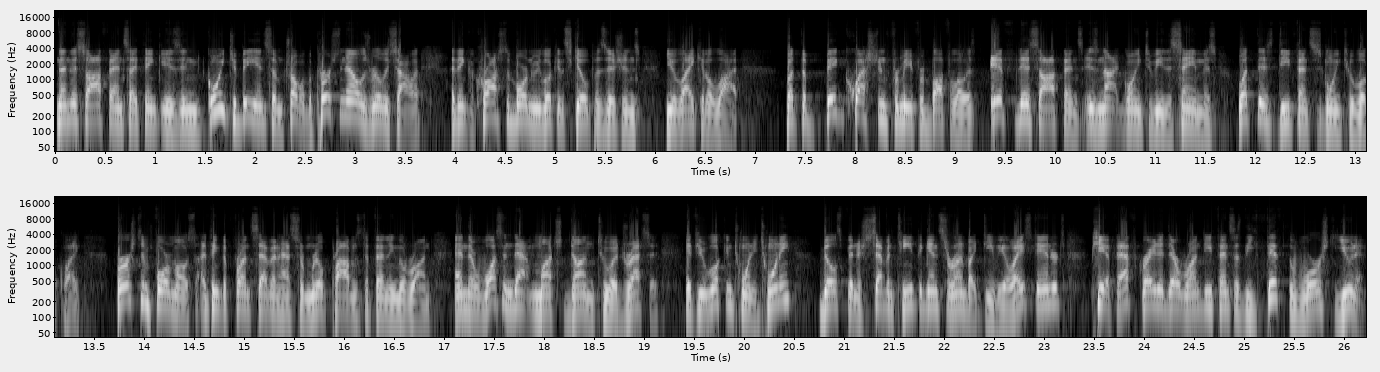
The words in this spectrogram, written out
then this offense, I think, is in, going to be in some trouble. The personnel is really solid. I think across the board, when we look at skill positions, you like it a lot. But the big question for me for Buffalo is if this offense is not going to be the same as what this defense is going to look like. First and foremost, I think the front seven has some real problems defending the run, and there wasn't that much done to address it. If you look in 2020, Bills finished 17th against the run by DVOA standards. PFF graded their run defense as the fifth worst unit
